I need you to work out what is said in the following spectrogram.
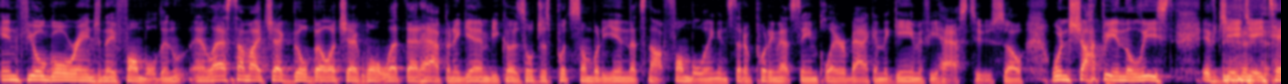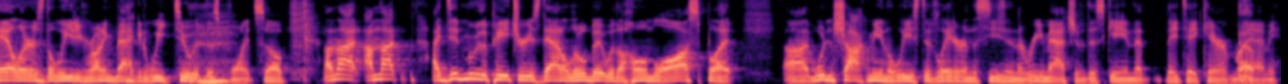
in field goal range, and they fumbled. And and last time I checked, Bill Belichick won't let that happen again because he'll just put somebody in that's not fumbling instead of putting that same player back in the game if he has to. So wouldn't shock me in the least if JJ Taylor is the leading running back in week two at this point. So I'm not, I'm not. I did move the Patriots down a little bit with a home loss, but. Uh, it wouldn't shock me in the least if later in the season, in the rematch of this game, that they take care of Miami.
